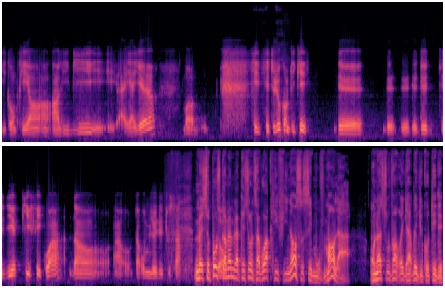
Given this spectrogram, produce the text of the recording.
y compris en, Libye et, ailleurs. Bon, c'est toujours compliqué de, de, de, dire qui fait quoi dans, au milieu de tout ça. Mais se pose quand même la question de savoir qui finance ces mouvements-là. On a souvent regardé du côté des,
